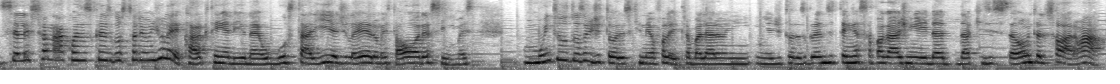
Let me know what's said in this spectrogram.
selecionar coisas que eles gostariam de ler. Claro que tem ali, né, o gostaria de ler uma história, assim, mas muitos dos editores, que nem eu falei, trabalharam em, em editoras grandes e tem essa bagagem aí da, da, aquisição, então eles falaram, ah,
